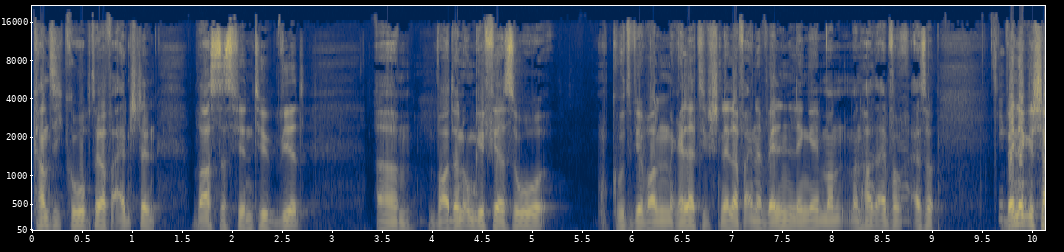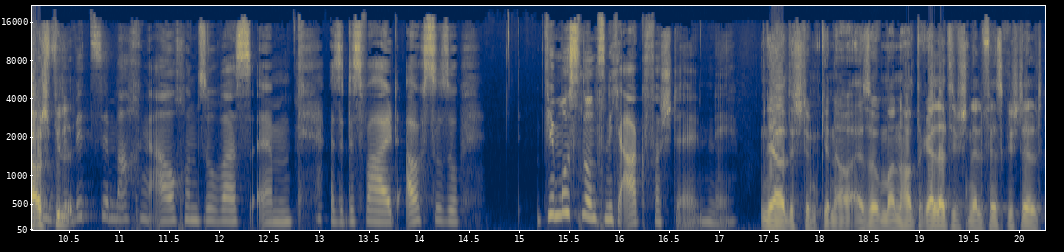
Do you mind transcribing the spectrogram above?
kann sich grob darauf einstellen, was das für ein Typ wird. Ähm, war dann ungefähr so, gut, wir waren relativ schnell auf einer Wellenlänge. Man, man hat einfach, ja. also wir wenn er geschauspielt. Witze machen auch und sowas. Ähm, also das war halt auch so, so, wir mussten uns nicht arg verstellen, nee. Ja, das stimmt, genau. Also man hat relativ schnell festgestellt,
